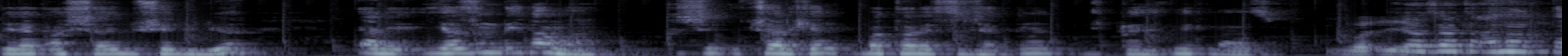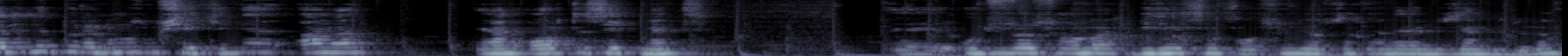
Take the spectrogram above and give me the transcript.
direkt aşağıya düşebiliyor. Yani yazın değil ama kışın uçarken batarya sıcaklığına dikkat etmek lazım. Ya zaten ana hatlarıyla drone'umuz bu şekilde ama yani orta segment e, ucuz olsun ama birinci sınıf olsun diyorsanız önerebileceğim bir durum.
